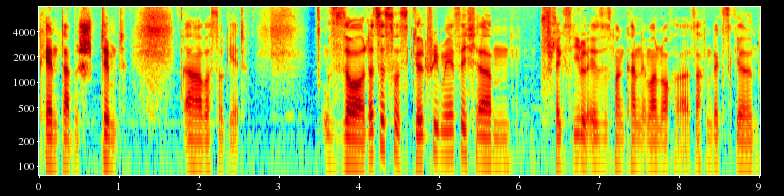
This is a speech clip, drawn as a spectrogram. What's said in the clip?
Kennt da bestimmt, äh, was so geht. So, das ist so Skilltree-mäßig. Ähm, flexibel ist es, man kann immer noch äh, Sachen wegskillen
